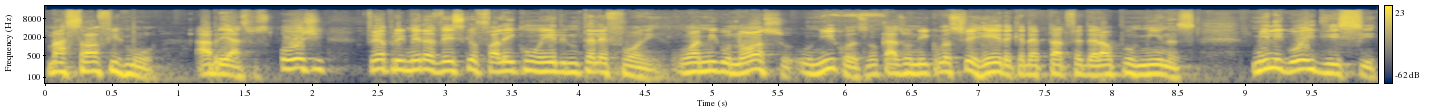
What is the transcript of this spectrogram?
Massal afirmou, abre aspas, hoje foi a primeira vez que eu falei com ele no telefone. Um amigo nosso, o Nicolas, no caso o Nicolas Ferreira, que é deputado federal por Minas, me ligou e disse:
